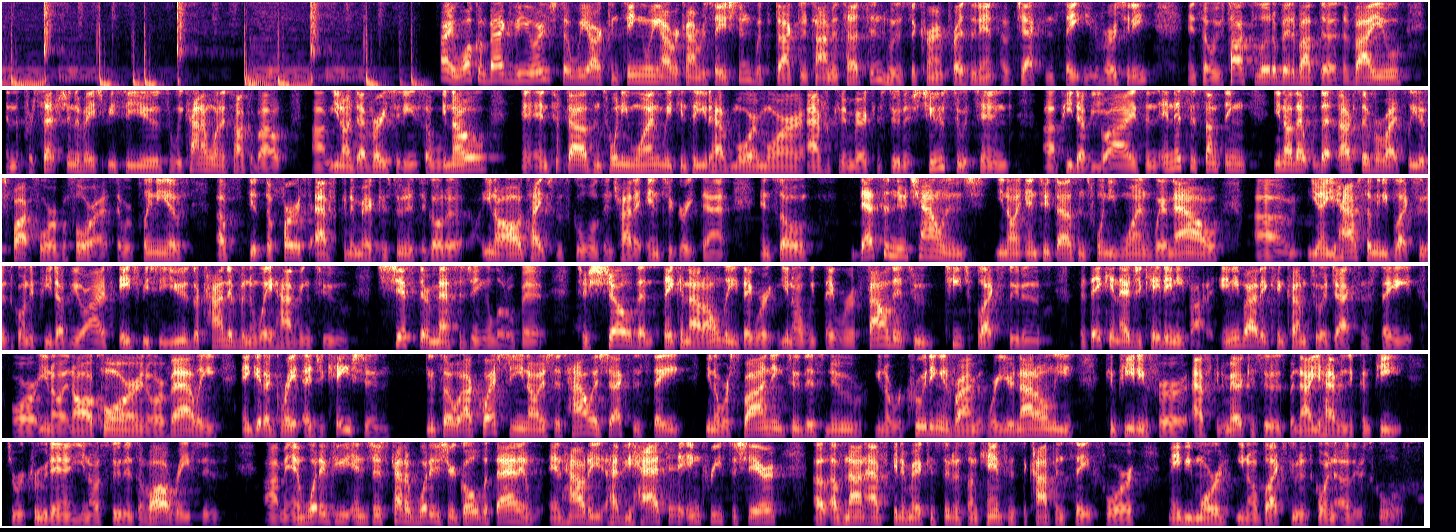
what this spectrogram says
All right, welcome back, viewers. So, we are continuing our conversation with Dr. Thomas Hudson, who is the current president of Jackson State University. And so, we've talked a little bit about the, the value and the perception of HBCUs. So, we kind of want to talk about, um, you know, diversity. And so, we know in, in 2021, we continue to have more and more African American students choose to attend uh, PWIs. And, and this is something, you know, that, that our civil rights leaders fought for before us. There were plenty of of the, the first African American student to go to you know all types of schools and try to integrate that. And so that's a new challenge, you know, in 2021, where now, um, you know, you have so many black students going to PWIs. HBCUs are kind of in a way having to shift their messaging a little bit to show that they can not only they were, you know, they were founded to teach black students, but they can educate anybody. Anybody can come to a Jackson State or you know an Alcorn or Valley and get a great education. And so our question, you know, is just how is Jackson State you know responding to this new you know recruiting environment where you're not only competing for African American students, but now you're having to compete to recruit in, you know, students of all races. Um, and what have you, and just kind of what is your goal with that? And, and how do you, have you had to increase the share of, of non African American students on campus to compensate for maybe more, you know, black students going to other schools?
